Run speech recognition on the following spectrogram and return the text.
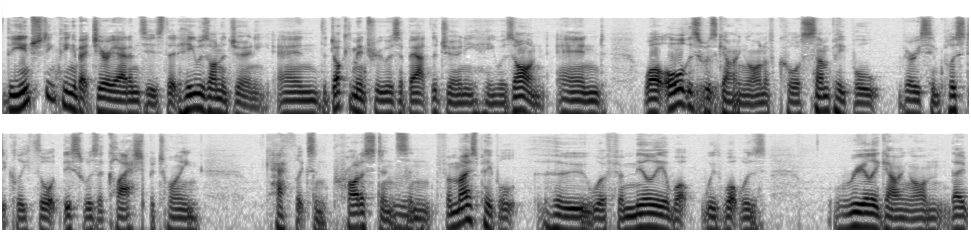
the interesting thing about Gerry Adams is that he was on a journey, and the documentary was about the journey he was on. And while all this was going on, of course, some people very simplistically thought this was a clash between Catholics and Protestants. Mm. And for most people who were familiar what, with what was really going on, they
